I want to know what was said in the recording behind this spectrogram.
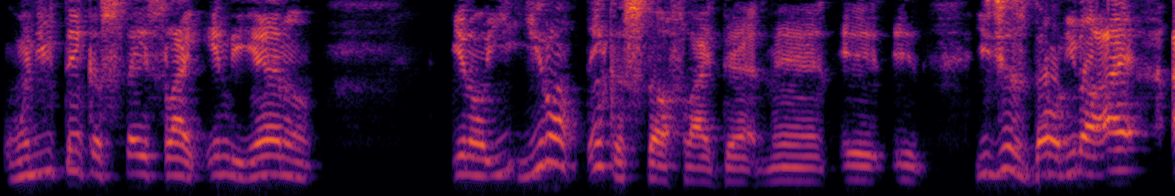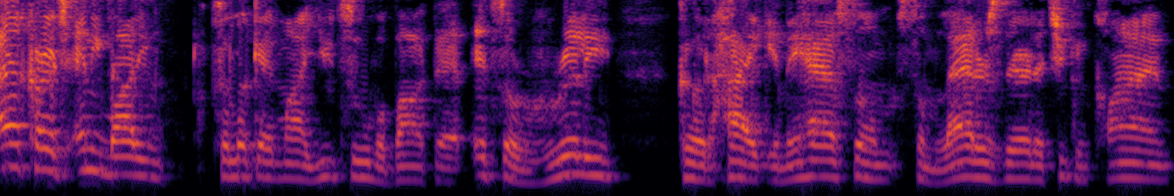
when you think of states like Indiana, you know, you, you don't think of stuff like that, man. It it you just don't. You know, I I encourage anybody to look at my YouTube about that. It's a really good hike, and they have some some ladders there that you can climb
